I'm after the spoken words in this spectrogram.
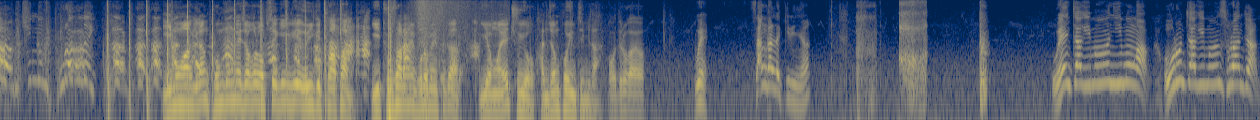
아 미친놈 돌았네 이몽학이랑 공동의 적을 없애기 위해 의기투합한 이 두 사람의 브로맨스가 이 영화의 주요 관전 포인트입니다. 어디로 가요? 왜? 쌍갈래길이냐? 왼짝이면 이몽학, 오른짝이면 술 한잔.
